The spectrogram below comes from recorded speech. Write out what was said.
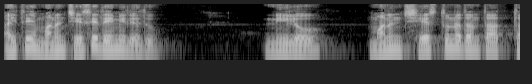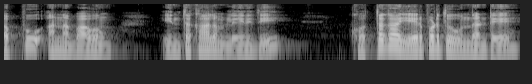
అయితే మనం చేసేదేమీ లేదు. నీలో మనం చేస్తున్నదంతా తప్పు అన్న భావం ఇంతకాలం లేనిది కొత్తగా ఏర్పడుతూ ఉందంటే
